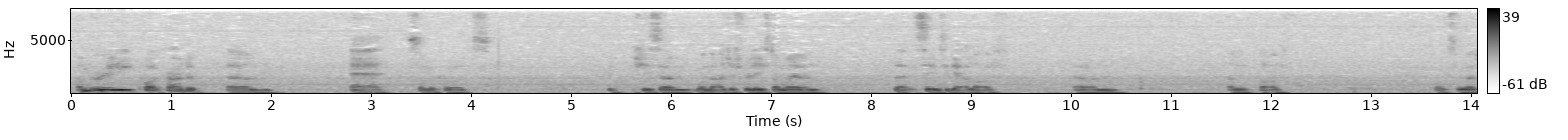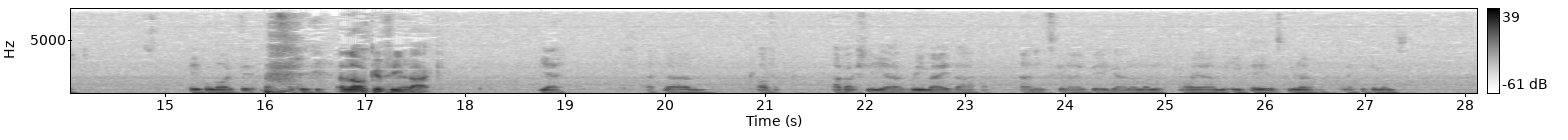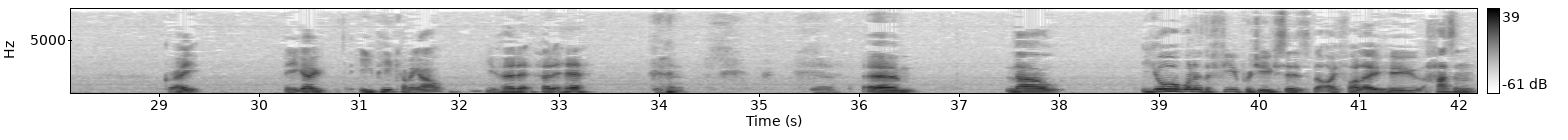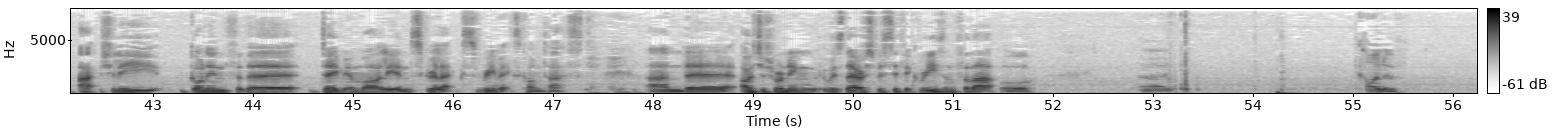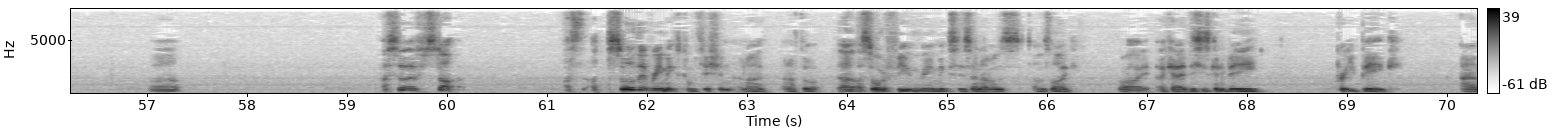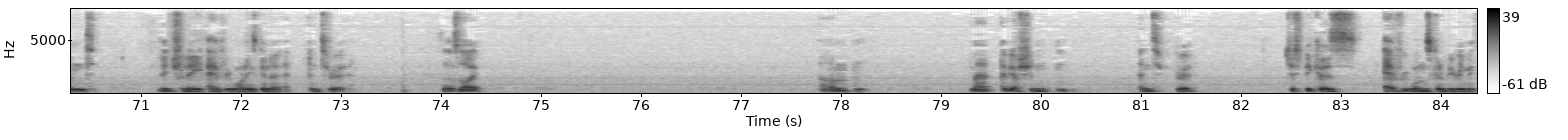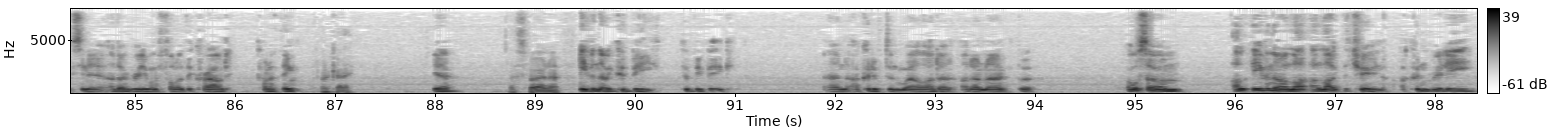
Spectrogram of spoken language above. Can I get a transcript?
I'm really quite proud of um, Air Summer Chords, which is um, one that I just released on my own. That seemed to get a lot of um, a lot of what's the word? People liked it. A lot of good feedback. Yeah, and um, I've I've actually uh, remade that, and it's gonna be going on my, my um, EP that's coming out in a couple of months. Great. There you go. EP coming out. You heard it. Heard it here. yeah. Um, now, you're one of the few producers that I follow who hasn't actually gone in for the Damian Marley and Skrillex remix contest. And uh, I was just wondering, was there a specific reason for that, or Uh, kind of. Uh, I sort of start. I, I saw the remix competition and I and I thought I, I saw a few remixes and I was I was like, right, okay, this is going to be pretty big, and literally everyone is going to enter it. So I was like, um, maybe I shouldn't enter it just because everyone's going to be remixing it. I don't really want to follow the crowd, kind of thing. okay, Yeah, that's fair enough. even though it could be could be big, and I could have done well. I don't I don't know, but also um, I, even though I like I like the tune, I couldn't really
